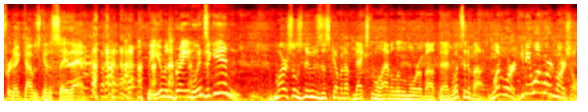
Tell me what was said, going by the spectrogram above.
predict I was going to say that. the human brain wins again. Marshall's news is coming up next, and we'll have a little more about that. What's it about? One word. Give me one word, Marshall.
